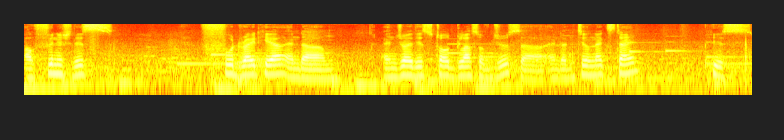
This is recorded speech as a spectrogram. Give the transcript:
I'll finish this food right here and um, enjoy this tall glass of juice. Uh, and until next time, peace.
